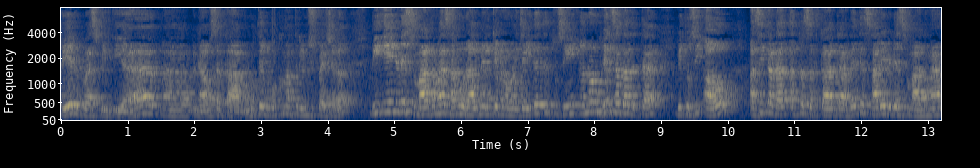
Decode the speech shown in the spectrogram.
ਫੇਰ ਰਿਕੁਐਸਟ ਕੀਤੀ ਹੈ ਪੰਜਾਬ ਸਰਕਾਰ ਨੂੰ ਤੇ ਮੁੱਖ ਮੰਤਰੀ ਨੂੰ ਸਪੈਸ਼ਲ ਵੀ ਇਹ ਜਿਹੜੇ ਸਮਾਗਮ ਹੈ ਸਾਨੂੰ ਰਲ ਮਿਲ ਕੇ ਮਨਾਉਣੇ ਚਾਹੀਦੇ ਤੇ ਤੁਸੀਂ ਉਹਨਾਂ ਨੂੰ ਫੇਰ ਸੱਦਾ ਦਿੱਤਾ ਹੈ ਵੀ ਤੁਸੀਂ ਆਓ ਅਸੀਂ ਤੁਹਾਡਾ ਅਦਬ ਸਤਿਕਾਰ ਕਰਦੇ ਤੇ ਸਾਰੇ ਜਿਹੜੇ ਸਮਾਗਮ ਹੈ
